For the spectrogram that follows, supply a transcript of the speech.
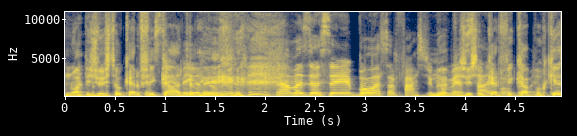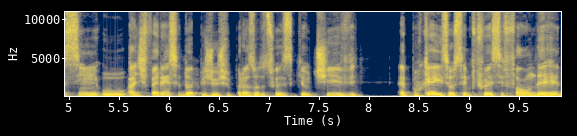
No App Justo eu quero ficar eu também. Não, mas eu sei, é bom essa parte de No começar. App Justo eu é quero bom ficar, também. porque assim, o, a diferença do App Justo para as outras coisas que eu tive é porque é isso, eu sempre fui esse founder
